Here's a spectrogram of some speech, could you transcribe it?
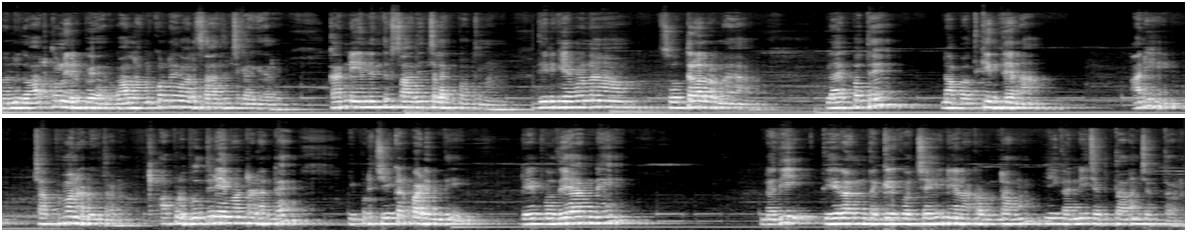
నన్ను దాటుకొని వెళ్ళిపోయారు. వాళ్ళు అనుకునే వాళ్ళు సాధించగలిగారు. కానీ నేను ఎందుకు సాధించలేకపోతున్నాను? దీనికి ఏమైనా సూత్రాలు ఉన్నాయా? లేకపోతే నా బతికింతేనా అని చెప్పమని అడుగుతాడు. అప్పుడు బుద్ధుడు ఏమంటాడంటే ఇప్పుడు చీకటి పడింది. రేపు ఉదయాన్నే నది తీరాన్ని దగ్గరికి వచ్చాయి నేను అక్కడ ఉంటాను నీకు అన్నీ చెప్తానని చెప్తాడు.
